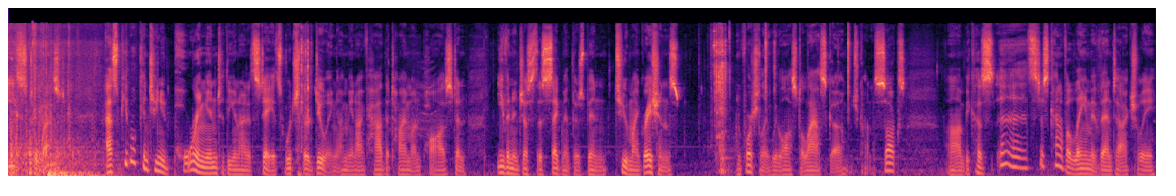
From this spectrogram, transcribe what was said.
east to west. As people continued pouring into the United States, which they're doing, I mean, I've had the time unpaused, and even in just this segment, there's been two migrations. Unfortunately, we lost Alaska, which kind of sucks uh, because eh, it's just kind of a lame event, actually.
